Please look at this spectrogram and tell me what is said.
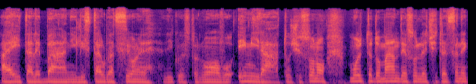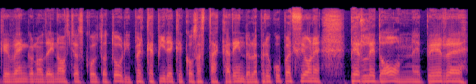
ai talebani, l'instaurazione di questo nuovo emirato. Ci sono molte domande e sollecitazioni che vengono dai nostri ascoltatori per capire che cosa sta accadendo, la preoccupazione per le donne, per eh,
